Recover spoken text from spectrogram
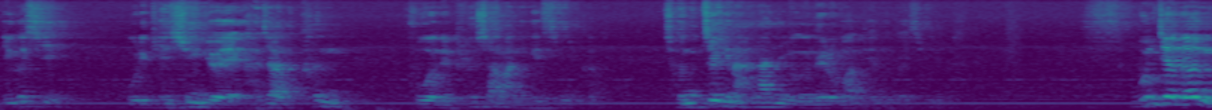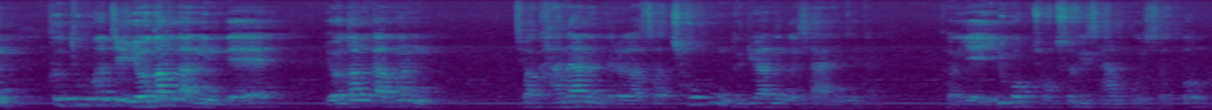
이것이 우리 개신교의 가장 큰 구원의 표상 아니겠습니까? 전적인 하나님의 은혜로만 되는 것입니다. 문제는 그 두 번째 요단강인데 요단강은 저 가나안 들어가서 천국 누리라는 것이 아닙니다. 거기에 일곱 족속이 살고 있었고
